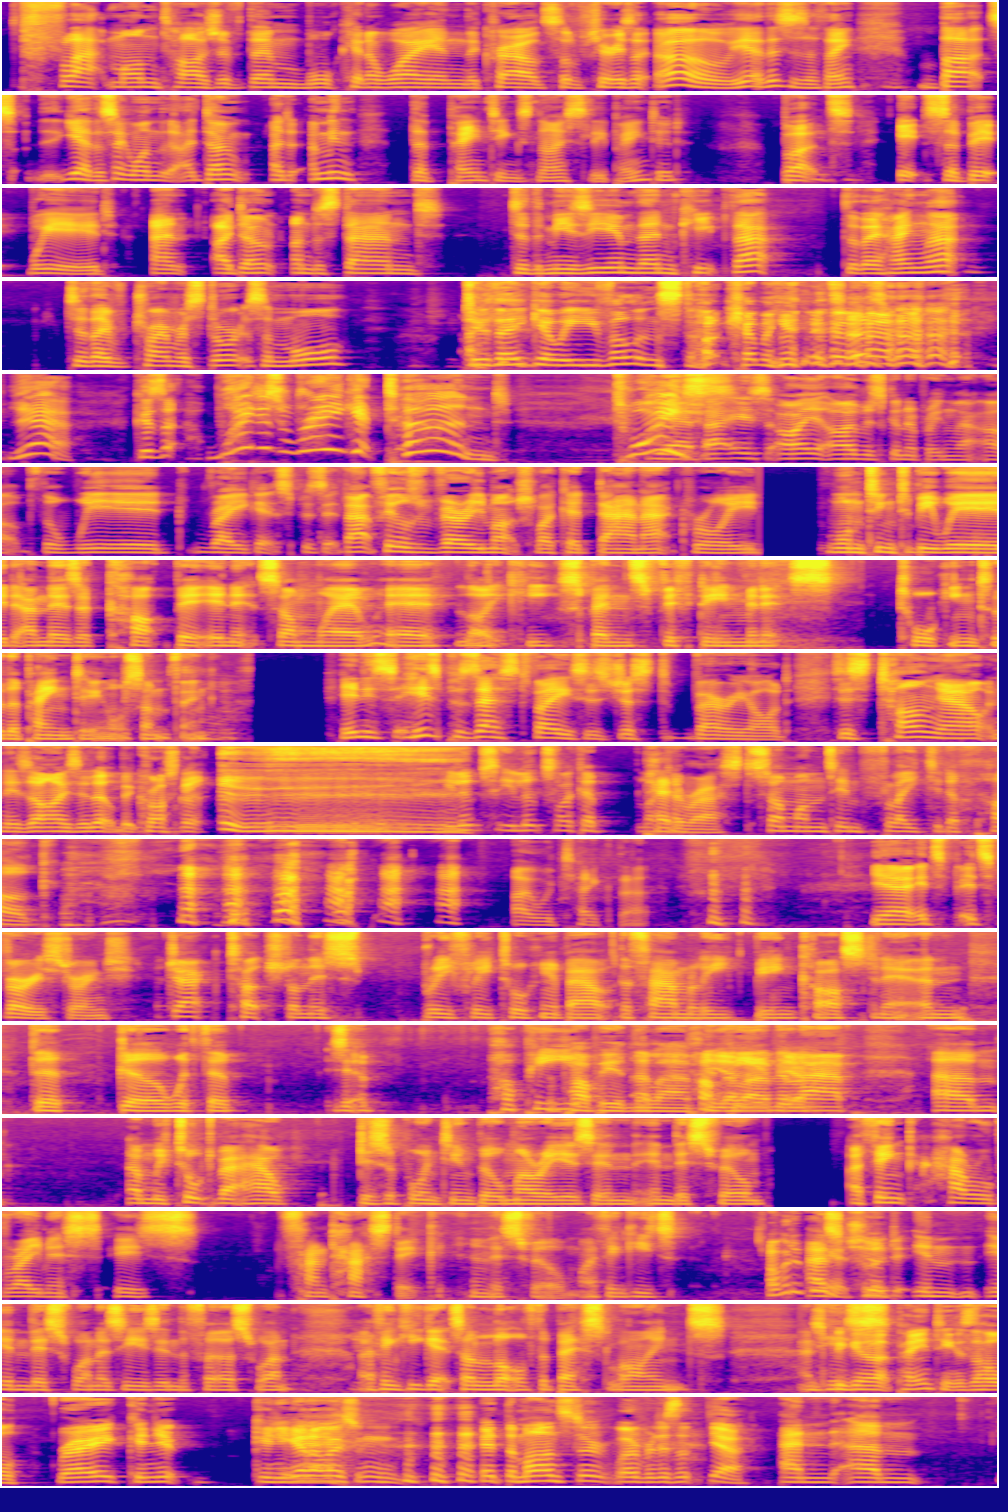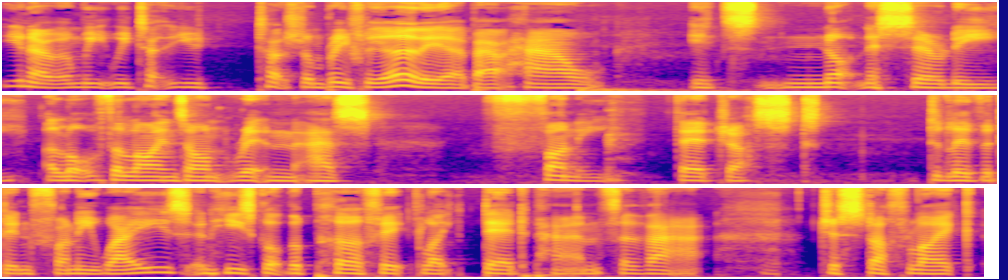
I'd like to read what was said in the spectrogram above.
flat montage of them walking away and the crowd sort of cheers like, "Oh yeah, this is a thing." But yeah, the second one, I don't. I, I mean, the painting's nicely painted, but it's a bit weird, and I don't understand. Did the museum then keep that? Do they hang that? Do they try and restore it some more? Do they go evil and start coming out? Yeah, because why does Ray get turned Twice. Yeah, twice? that is. I, I was going to bring that up. The weird Ray gets specific. That feels very much like a Dan Aykroyd wanting to be weird, and there's a cut bit in it somewhere where like he spends 15 minutes talking to the painting or something. His, his possessed face is just very odd. It's his tongue out and his eyes a little bit cross, going. "Ugh." He looks. He looks like a like a- Pederast. someone's inflated a pug. I would take that. yeah, it's it's very strange. Jack touched on this briefly, talking about the family being cast in it, and the girl with the is it a puppy? The puppy in the A lab, Puppy yeah. in the Yeah. lab. Um, and we've talked about how disappointing Bill Murray is in in this film. I think Harold Ramis is fantastic in this film. I think he's I would agree. as actually. good in in this one as he is in the first one. I think he gets a lot of the best lines. And Speaking his, of that painting, is the whole Ray? Can you can you get Yeah. away from hit the monster? Whatever it is. that- Yeah, and um, you know, and we we t- you touched on briefly earlier about how it's not necessarily a lot of the lines aren't written as funny; they're just delivered in funny ways, and he's got the perfect like deadpan for that. Just stuff like,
